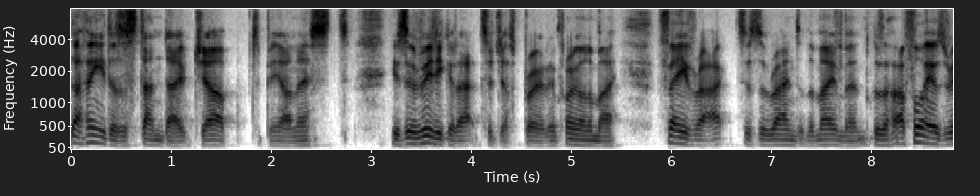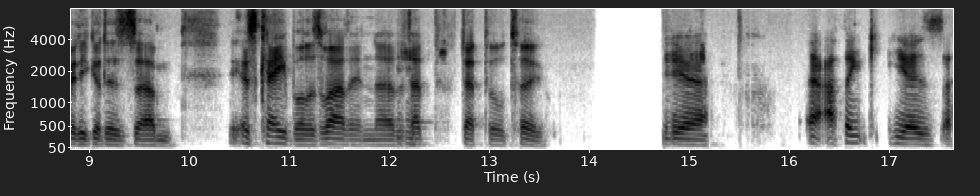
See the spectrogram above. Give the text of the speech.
I think he does a standout job. To be honest, he's a really good actor, Josh Brolin. Probably one of my favourite actors around at the moment because I, I thought he was really good as um, as Cable as well in uh, the Dead, Deadpool two. Yeah. Uh, I think he is a,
